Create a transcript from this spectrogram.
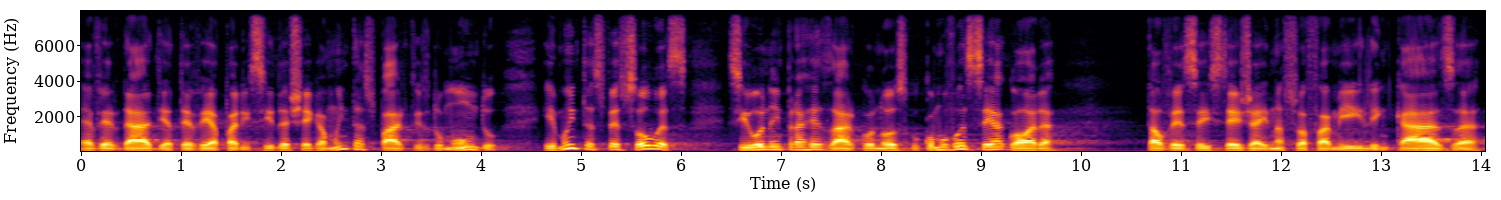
É verdade, a TV Aparecida chega a muitas partes do mundo e muitas pessoas se unem para rezar conosco, como você agora. Talvez você esteja aí na sua família, em casa,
